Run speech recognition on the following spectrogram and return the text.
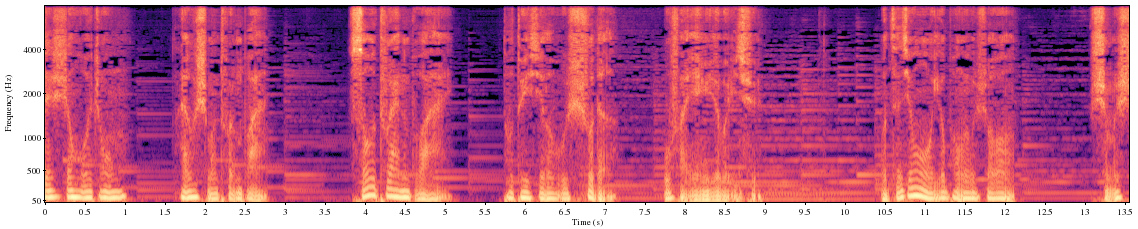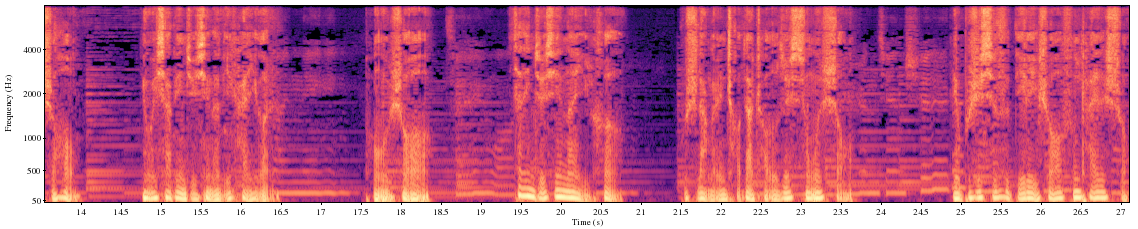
现实生活中，还有什么突然不爱？所有突然的不爱，都堆积了无数的无法言喻的委屈。我曾经问我一个朋友说：“什么时候你会下定决心的离开一个人？”朋友说：“下定决心那一刻，不是两个人吵架吵得最凶的时候，也不是歇斯底里说要分开的时候。”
